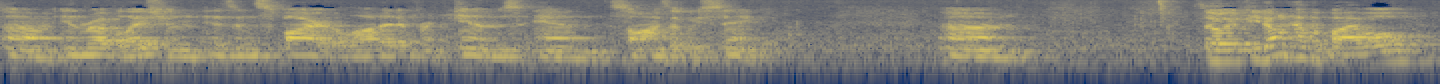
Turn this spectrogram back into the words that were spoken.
um, in Revelation has inspired a lot of different hymns and songs that we sing. Um, so if you don't have a Bible,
